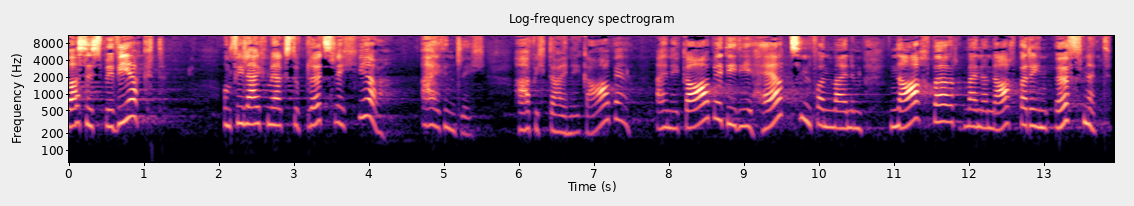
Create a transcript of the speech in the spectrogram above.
was es bewirkt. Und vielleicht merkst du plötzlich, ja, eigentlich habe ich da eine Gabe, eine Gabe, die die Herzen von meinem Nachbar, meiner Nachbarin öffnet.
